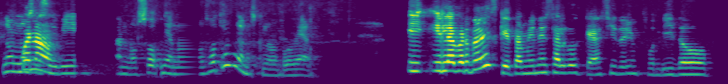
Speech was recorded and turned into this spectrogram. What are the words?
No nos hace bien a nosotros, ni a nosotros ni a los que nos rodean. Y, la verdad es que también es algo que ha sido infundido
